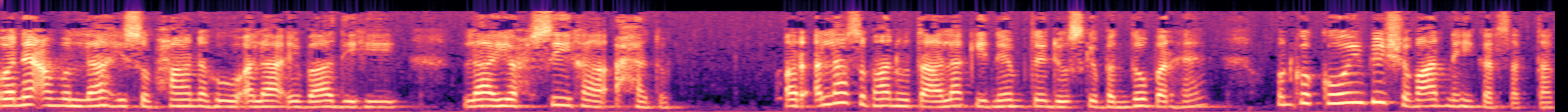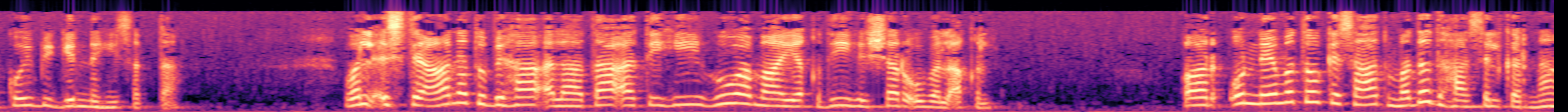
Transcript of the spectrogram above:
ونعم الله سبحانه على عباده لا يحصيها أحد اور اللہ سبحان تعالیٰ کی نعمتیں جو اس کے بندوں پر ہیں، ان کو کوئی بھی شمار نہیں کر سکتا، کوئی بھی گن نہیں سکتا۔ ول استعان تو بحا اللہ آتی ہی ہوا ما یقدی شر ابل عقل اور ان نعمتوں کے ساتھ مدد حاصل کرنا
